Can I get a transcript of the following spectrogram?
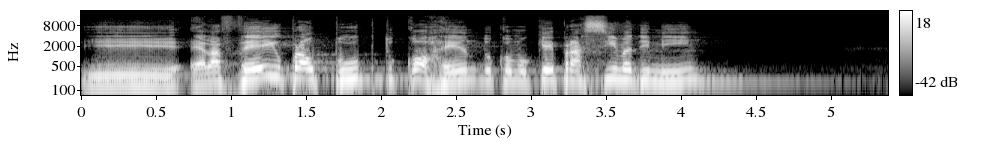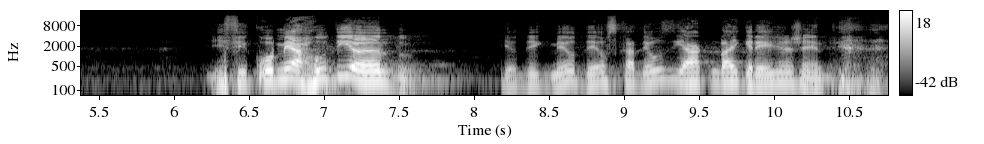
e ela veio para o púlpito correndo, como que para cima de mim. e ficou me arrudeando. E eu digo, meu Deus, cadê os diáconos da igreja, gente?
